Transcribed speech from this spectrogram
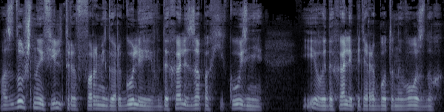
Воздушные фильтры в форме горгулей вдыхали запахи кузни и выдыхали переработанный воздух.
